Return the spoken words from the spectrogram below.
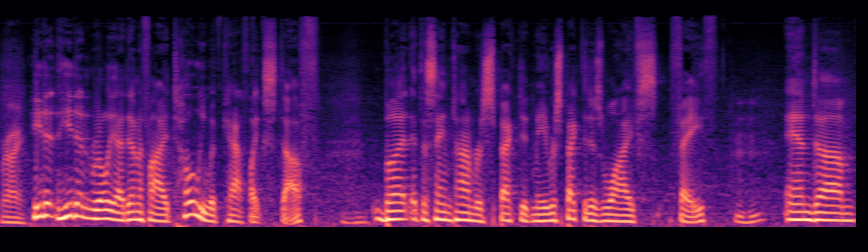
Right. he didn't he didn't really identify totally with catholic stuff but at the same time respected me respected his wife's faith. And um,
